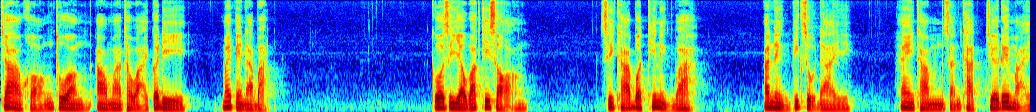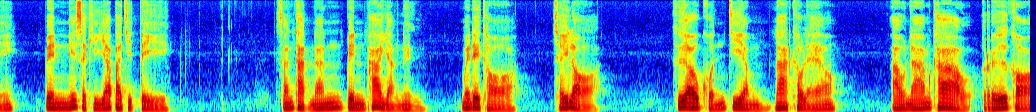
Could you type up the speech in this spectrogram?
เจ้าของทวงเอามาถวายก็ดี ไม่เป็นอาบัติ โกศยวัคที่สองสิกขาบทที่หนึ่งว่า อันหนึ่งภิกษุใด ให้ทำสันถัดเจือด้วยไหม เป็นนิสกิยปาจิตตี สันถัดนั้นเป็นผ้าอย่างหนึ่ง ไม่ได้ทอ ใช้หล่อ คือเอาขนเจียมลาดเข้าแล้ว เอาน้ำข้าวหรือของ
